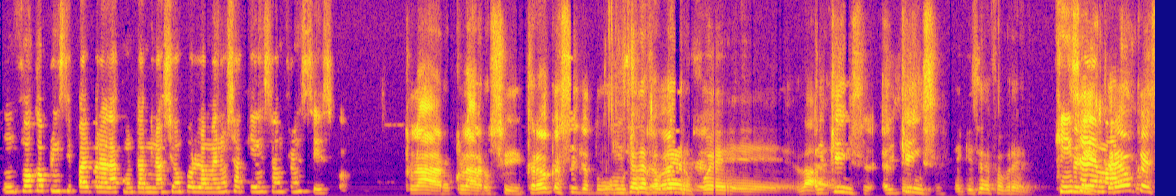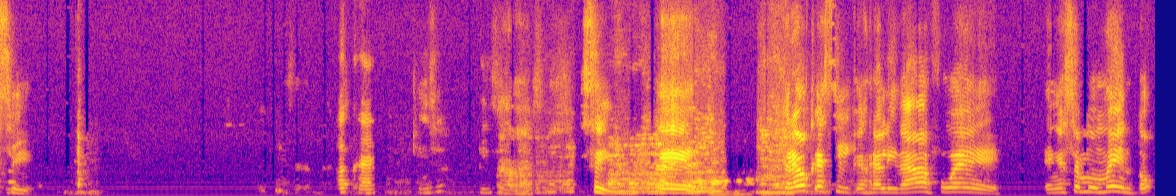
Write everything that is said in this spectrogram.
un foco principal para la contaminación, por lo menos aquí en San Francisco? Claro, claro, sí. Creo que sí que tuvo El 15 de febrero fue... el 15, el 15. el 15 de febrero. 15 de marzo. creo que sí. Ok. 15. Sí, eh, creo que sí, que en realidad fue en ese momento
